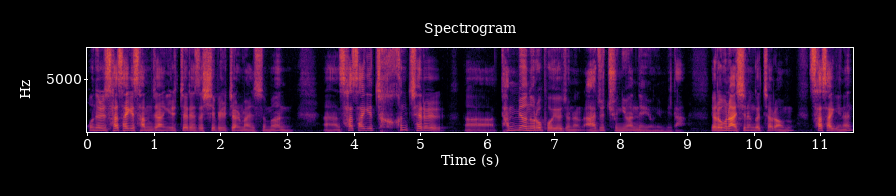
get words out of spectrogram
오늘 사사기 3장 1절에서 11절 말씀은 아, 사사기 전체를 아, 단면으로 보여주는 아주 중요한 내용입니다. 여러분 아시는 것처럼 사사기는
